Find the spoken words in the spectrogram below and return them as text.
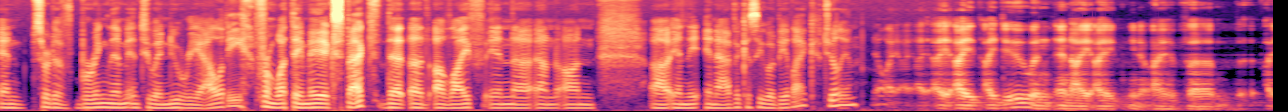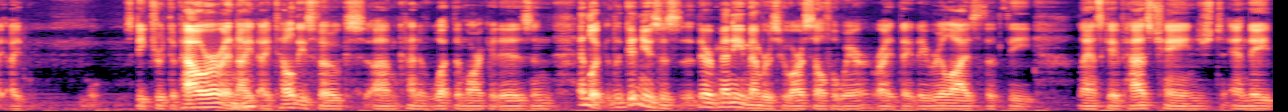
and sort of bring them into a new reality from what they may expect that a, a life in uh, on, on uh, in the in advocacy would be like, Julian? No, I, I, I, I do, and, and I, I you know I have um, I, I speak truth to power, and mm-hmm. I, I, tell these folks um, kind of what the market is. And, and look, the good news is there are many members who are self aware, right? They, they realize that the landscape has changed, and they,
